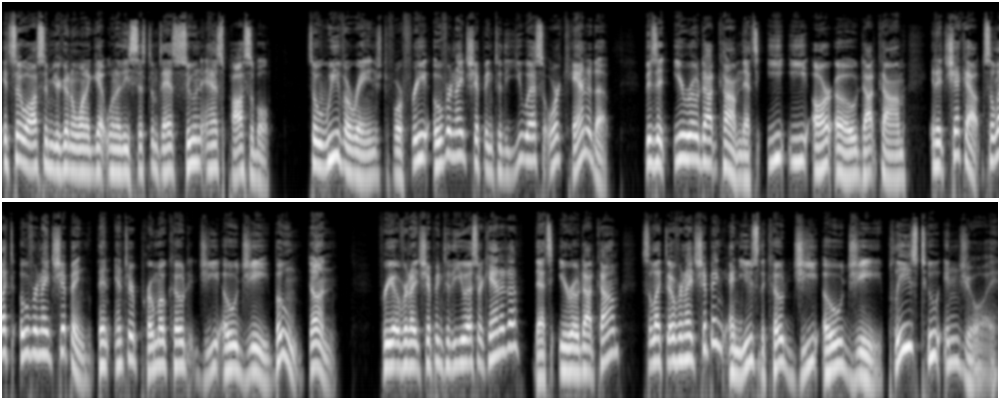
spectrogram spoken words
It's so awesome, you're going to want to get one of these systems as soon as possible. So we've arranged for free overnight shipping to the US or Canada. Visit Eero.com, that's E E R O.com and at checkout, select overnight shipping, then enter promo code GOG. Boom, done. Free overnight shipping to the US or Canada? That's Eero.com. Select overnight shipping and use the code GOG. Please to enjoy.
